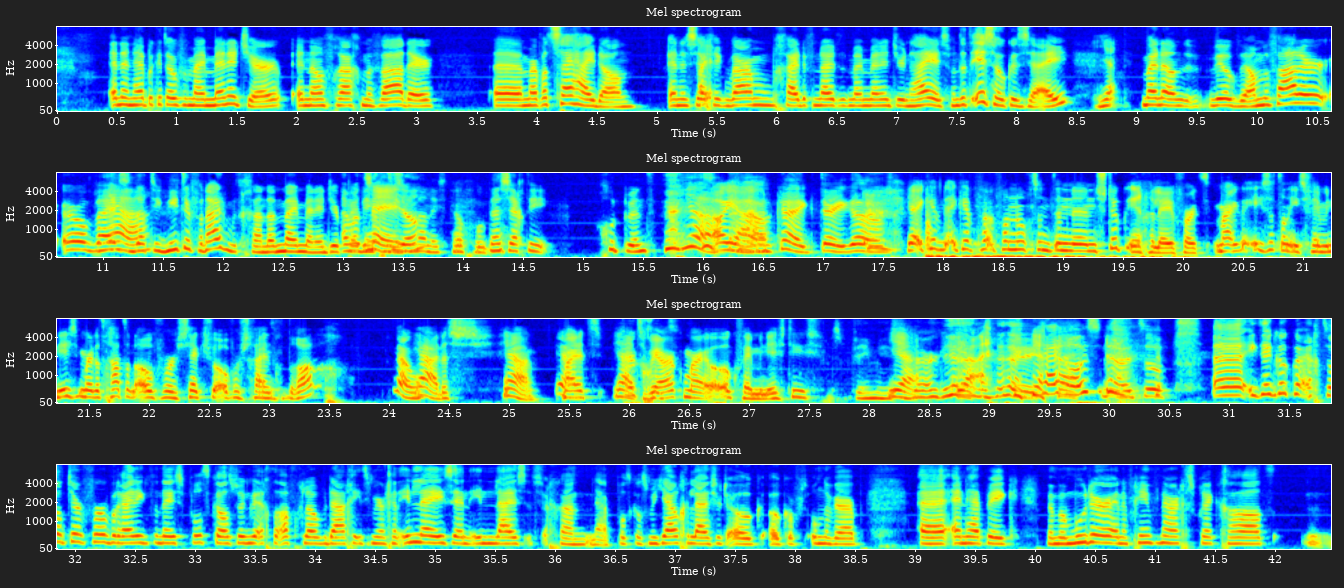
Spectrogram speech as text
En dan heb ik het over mijn manager. En dan vraagt mijn vader, eh, maar wat zei hij dan? En dan zeg Oh ja. ik, waarom ga je ervan uit dat mijn manager een hij is? Want het is ook een zij. Ja. Maar dan wil ik wel mijn vader erop wijzen Ja. dat hij niet ervan uit moet gaan dat mijn manager per definitie dan? man is. heel goed. Dan zegt hij, goed punt. Ja. Oh ja. Nou, kijk, there you go. Ja, ik heb, ik heb vanochtend een, een stuk ingeleverd. Maar is dat dan iets feministisch? Maar dat gaat dan over seksueel overschrijdend gedrag. Nou, Ja, dus ja. Ja, maar het, ja, het werk, maar ook feministisch. Dat feministisch Ja. werk. Ja. Hey. Jij, Roos? Nou, top. Eh, ik denk ook wel echt wel ter voorbereiding van deze podcast ben ik echt de afgelopen dagen iets meer gaan inlezen en inluisteren. Gaan, nou, podcast met jou geluisterd ook, ook over het onderwerp. Eh, en heb ik met mijn moeder en een vriend van haar een gesprek gehad. Mm,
